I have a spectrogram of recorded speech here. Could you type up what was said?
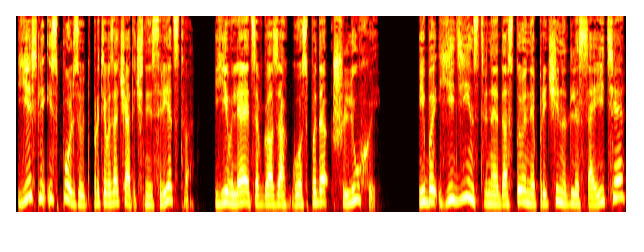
если использует противозачаточные средства, является в глазах Господа шлюхой, ибо единственная достойная причина для соития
